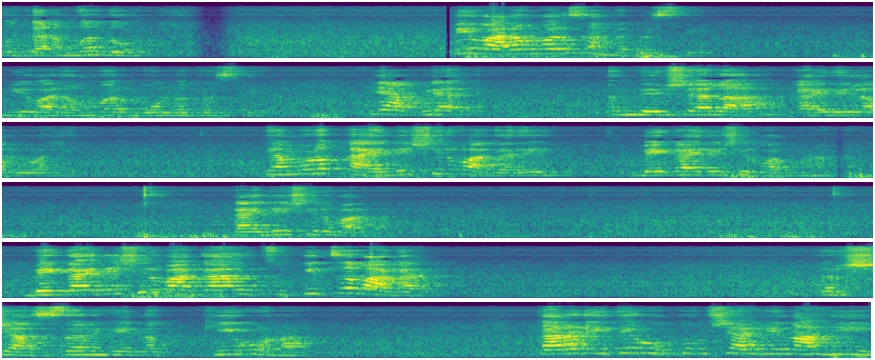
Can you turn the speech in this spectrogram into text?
मुद्दा नंबर दोन. मी वारंवार सांगत असते. मी वारंवार बोलत असते. की आपल्या देशाला कायदे लागू आहे त्यामुळं कायदेशीर वागा रे बेकायदेशीर वागणार कायदेशीर वागा बेकायदेशीर वागा चुकीचं वागा तर शासन हे नक्की होणार. कारण इथे हुकुमशाही नाही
